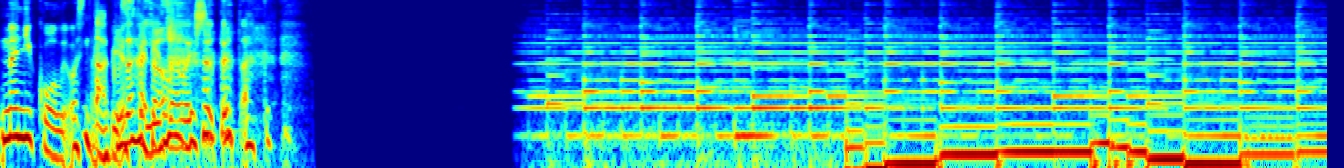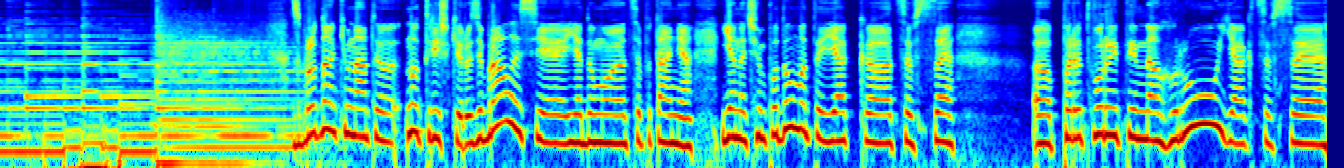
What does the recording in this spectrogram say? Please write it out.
на ніколи. Ось так, так я взагалі сказала. залишити так. З брудною кімнатою ну трішки розібралися. Я думаю, це питання є над чим подумати, як е, це все Е, перетворити на гру, як це все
